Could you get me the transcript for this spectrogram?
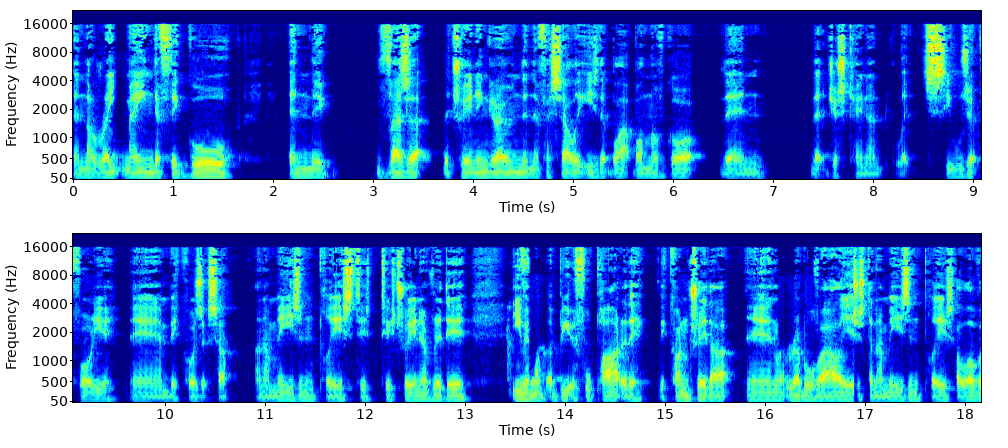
in their right mind, if they go and they visit the training ground and the facilities that Blackburn have got, then that just kind of like seals it for you. Um, because it's a, an amazing place to, to train every day. Even a, beautiful part of the, the country that and like Ribble Valley is just an amazing place. I love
